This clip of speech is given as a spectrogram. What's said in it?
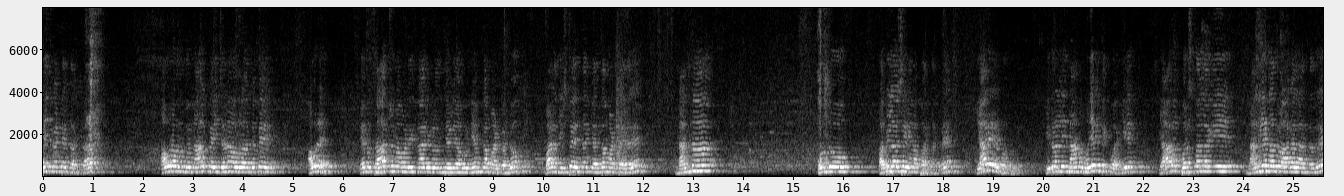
ಐದು ಗಂಟೆ ತನಕ ಅವರ ಒಂದು ನಾಲ್ಕೈದು ಜನ ಅವರ ಜೊತೆ ಅವರೇ ಏನು ಸಹ ಚುನಾವಣಾಧಿಕಾರಿಗಳು ಅಂತೇಳಿ ಅವರು ನೇಮಕ ಮಾಡಿಕೊಂಡು ಬಹಳ ನಿಷ್ಠೆಯಿಂದ ಕೆಲಸ ಮಾಡ್ತಾ ಇದ್ದಾರೆ. ನನ್ನ ಒಂದು ಅಭಿಲಾಷೆ ಏನಪ್ಪ ಅಂತಂದ್ರೆ, ಯಾರೇ ಇರ್ಬೋದು, ಇದರಲ್ಲಿ ನಾನು ವೈಯಕ್ತಿಕವಾಗಿ ಯಾರೋ ಪರ್ಸನಲ್ ಆಗಿ ನನಗೇನಾದರೂ ಆಗಲ್ಲ ಅಂತಂದ್ರೆ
